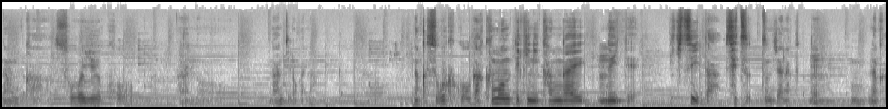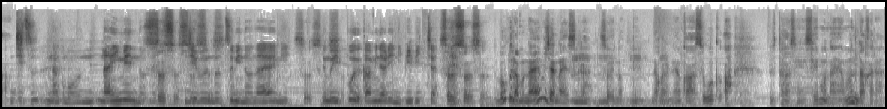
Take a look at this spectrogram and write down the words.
なんかそういうこうあのなんていうのかななんかすごくこう学問的に考え抜いて行き着いた説ってんじゃなくて、なんか。実なんかもう内面のね自分の罪の悩み。でも一方で雷にビビっちゃって。そうそうそう。僕らも悩むじゃないですか、うん。そういうのって、うん。だからなんかあすごくあルター先生も悩むんだから。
